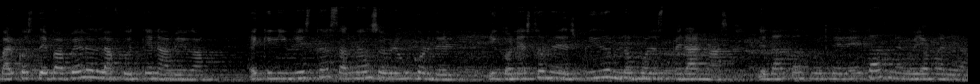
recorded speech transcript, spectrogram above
barcos de papel en la fuente navegan. Equilibristas andan sobre un cordel y con esto me despido, no puedo esperar más. De tantas volteretas me voy a marear.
